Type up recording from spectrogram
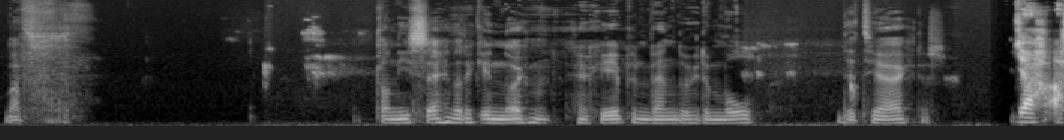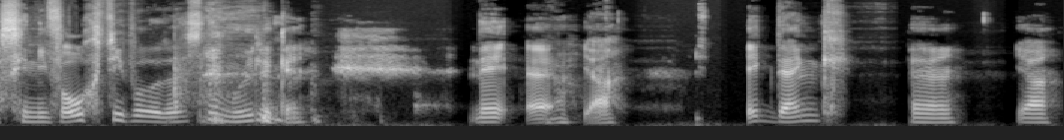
Maar. pff, ik kan niet zeggen dat ik enorm gegrepen ben door de mol dit jaar. Dus. Ja, als je niet volgt, Typo, dat is niet moeilijk, hè. Nee, eh, Ja. ja. Ik denk, eh, ja,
